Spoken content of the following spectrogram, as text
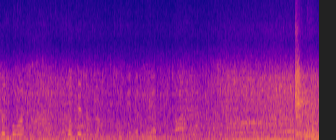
May lumbungan? Container lang. Container lang yan. Ah.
